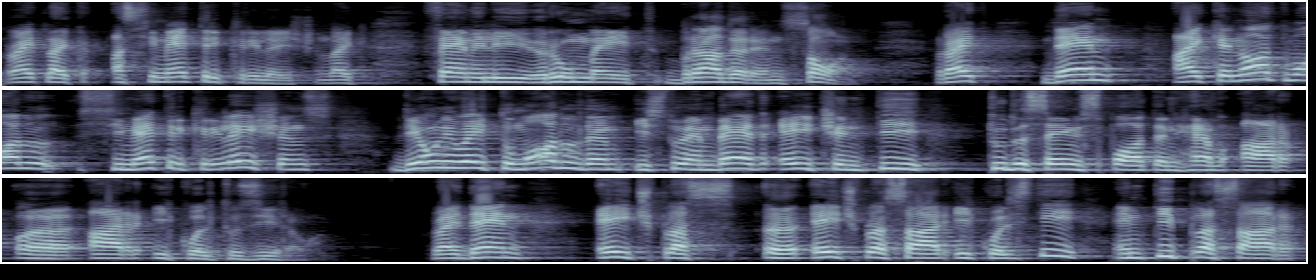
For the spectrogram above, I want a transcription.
right? Like asymmetric relation, like family, roommate, brother, and so on, right? Then I cannot model symmetric relations. The only way to model them is to embed H and T to the same spot and have R, uh, R equal to zero, right? Then H plus, uh, H plus R equals T and T plus R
